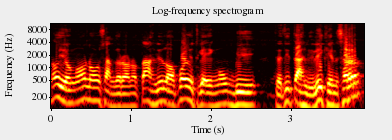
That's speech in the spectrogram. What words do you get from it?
NU ya ngono, sangger ana tahlil apa ya dikek ngombe. Dadi tahlile genser.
